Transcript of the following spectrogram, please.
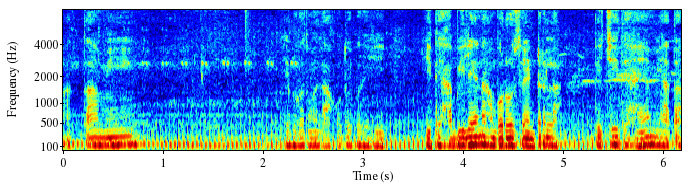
आता मी हे बघा तुम्हाला दाखवतो बघा. ही इथे हा बिल आहे ना बरोबर सेंटरला. त्याच्या इथे आहे मी आता.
